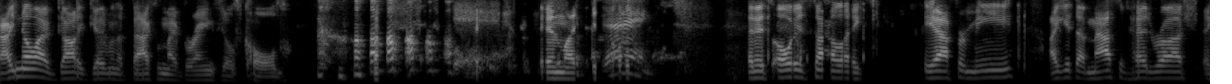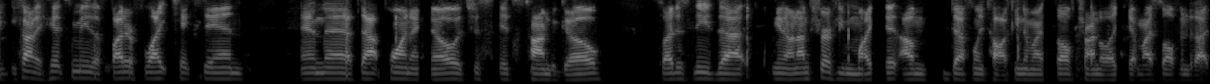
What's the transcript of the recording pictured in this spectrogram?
I know I've got it good when the back of my brain feels cold, and like, Dang. and it's always kind of like, yeah, for me, I get that massive head rush. It, kind of hits me. The fight or flight kicks in, and then at that point, I know it's just it's time to go. So I just need that, you know. And I'm sure if you mic it, I'm definitely talking to myself, trying to like get myself into that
